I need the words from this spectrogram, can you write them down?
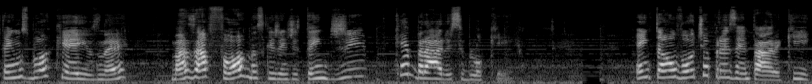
tem uns bloqueios, né? Mas há formas que a gente tem de quebrar esse bloqueio. Então, vou te apresentar aqui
